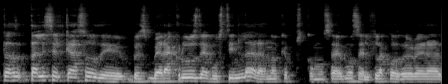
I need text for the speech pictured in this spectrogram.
tal, es el caso de pues, Veracruz de Agustín Lara, ¿no? Que pues como sabemos el Flaco de Oro era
